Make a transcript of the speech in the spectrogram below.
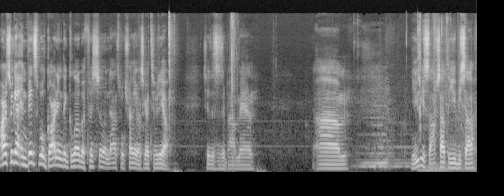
All right, so we got Invincible Guarding the Globe official announcement trailer. Let's get to the video. See what this is about, man. Um, Ubisoft. Shout out to Ubisoft.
